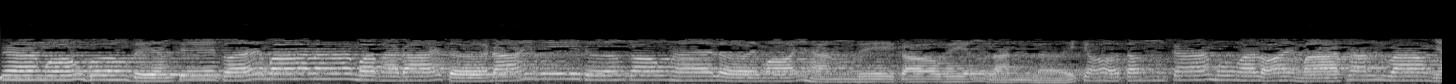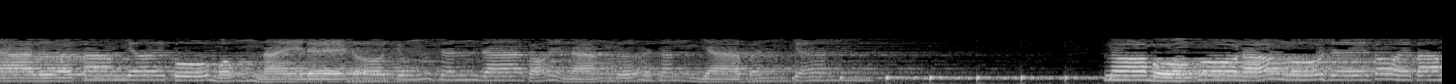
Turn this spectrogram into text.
Các món phương tiện trí tuệ ba la mật đại từ đại bi thương không hề lời mỏi hành vì cầu viện lành lợi cho tất cả muôn loại mà sanh vào nhà lừa tam giới của mộng này để độ chúng sinh ra khỏi nạn lửa sanh và bên trên lo buồn khô não ngủ si, tối tâm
